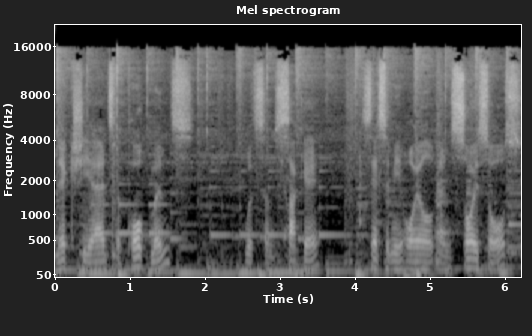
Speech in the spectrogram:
Next, she adds the pork mince with some sake, sesame oil, and soy sauce,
